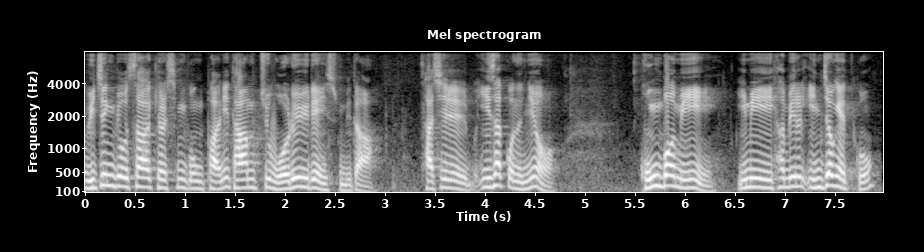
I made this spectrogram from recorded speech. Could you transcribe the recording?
위증교사 결심 공판이 다음 주 월요일에 있습니다. 사실 이 사건은요, 공범이 이미 혐의를 인정했고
